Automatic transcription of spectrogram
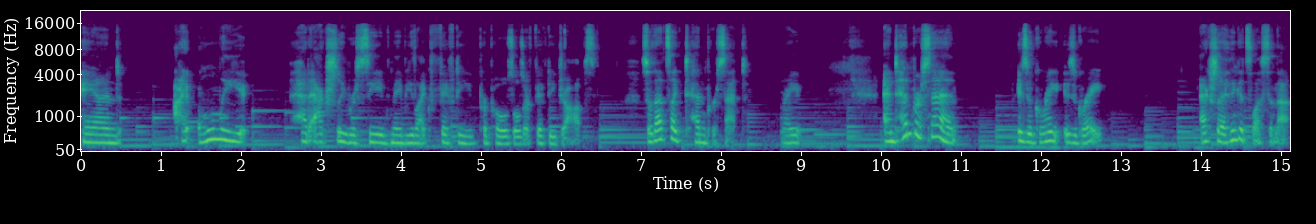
And I only had actually received maybe like 50 proposals or 50 jobs. So that's like 10%, right? And 10% is a great is great. Actually, I think it's less than that.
